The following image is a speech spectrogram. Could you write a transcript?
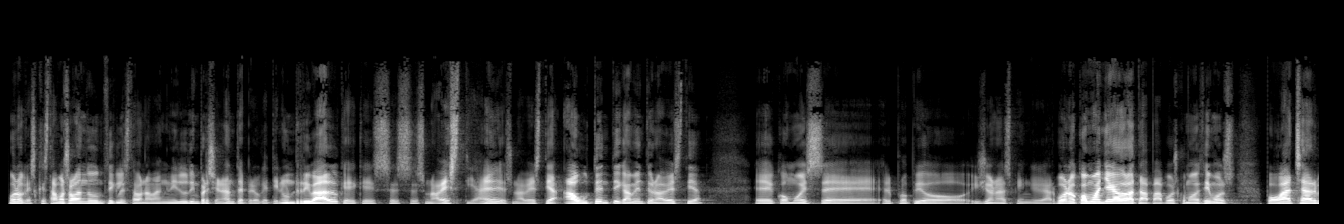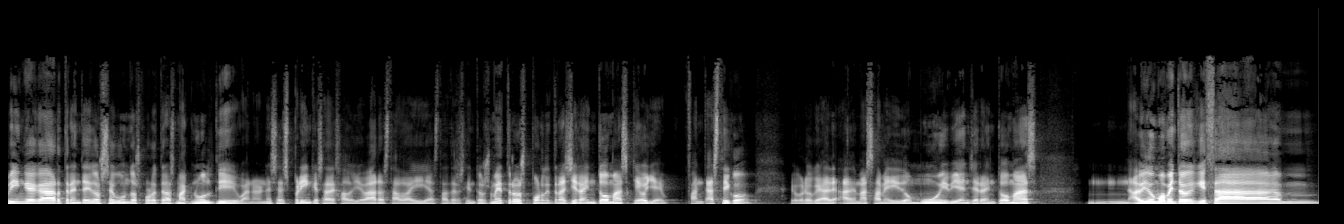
Bueno, que es que estamos hablando de un ciclista de una magnitud impresionante, pero que tiene un rival que, es, es, una bestia, ¿eh? es una bestia, auténticamente una bestia eh, como es eh, el propio Jonas Vingegaard. Bueno, ¿cómo han llegado a la etapa? Pues como decimos, Pogachar, Vingegaard, 32 segundos por detrás McNulty, bueno, en ese sprint que se ha dejado llevar, ha estado ahí hasta 300 metros, por detrás Geraint Thomas, que oye, fantástico, yo creo que además ha medido muy bien Geraint Thomas, ha habido un momento que quizá mm,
